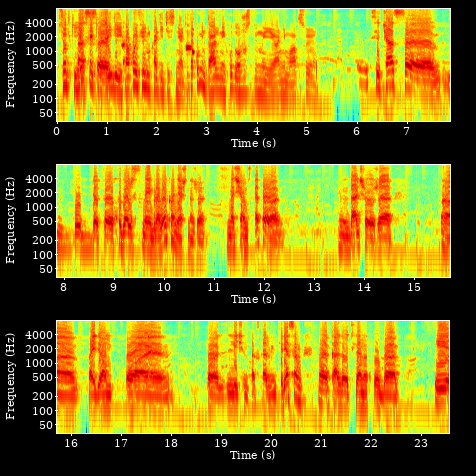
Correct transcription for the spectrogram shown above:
Все-таки есть какие-то идеи? Какой фильм хотите снять? Документальный, художественный, анимацию? Сейчас э, будет э, художественный игровой, конечно же. Начнем с этого. Дальше уже э, пойдем по, по личным, так скажем, интересам э, каждого члена клуба. И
